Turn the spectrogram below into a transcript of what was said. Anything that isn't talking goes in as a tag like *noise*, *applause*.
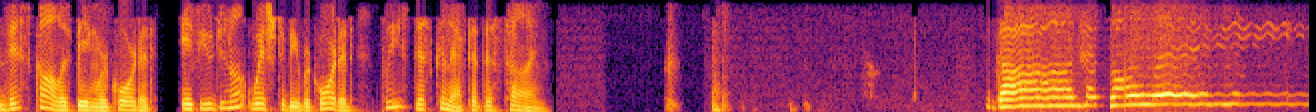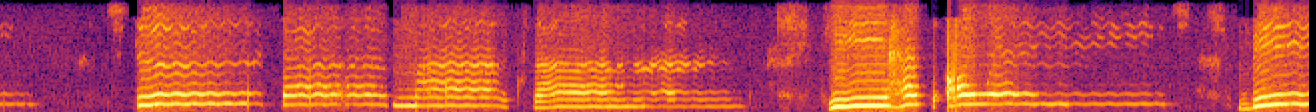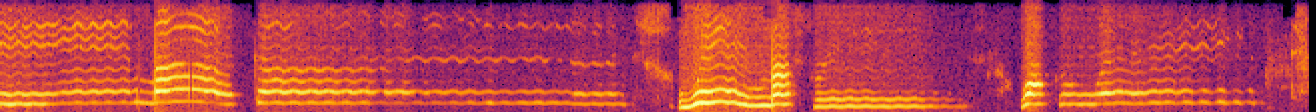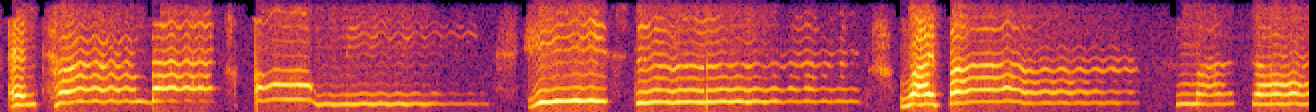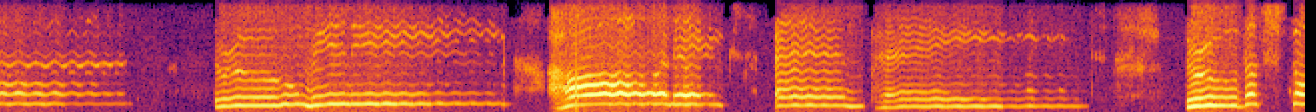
This call is being recorded. If you do not wish to be recorded, please disconnect at this time. God has always stood by my side. He has always been When my friends walk away and turn back on me, he stood right by my side so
